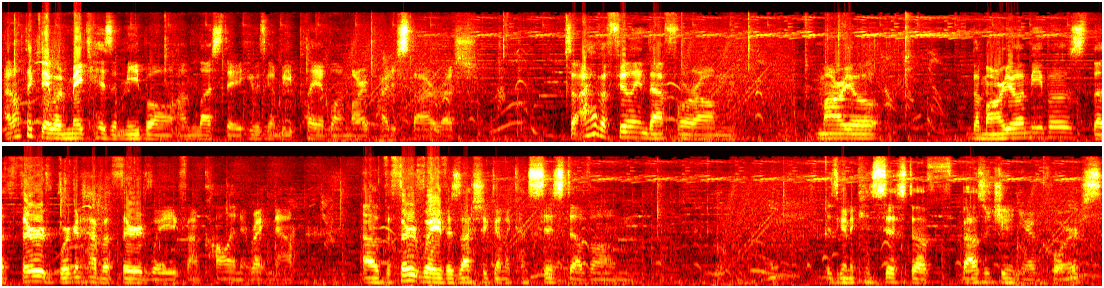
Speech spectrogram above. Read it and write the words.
I don't think they would make his amiibo unless they he was gonna be playable in Mario Party Star Rush. So I have a feeling that for um, Mario the Mario amiibos, the third, we're gonna have a third wave. I'm calling it right now. Uh, the third wave is actually going to consist of, um, is going to consist of Bowser Jr., of course,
